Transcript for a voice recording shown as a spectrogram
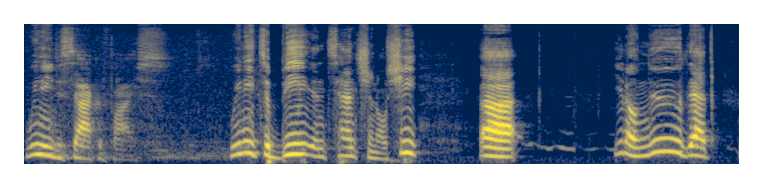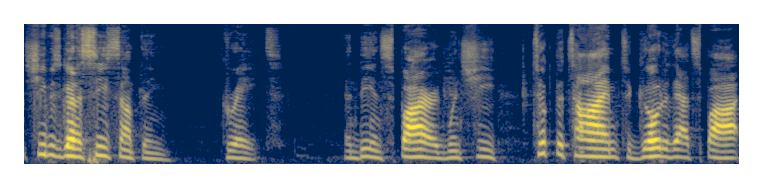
we need to sacrifice. We need to be intentional. She, uh, you know, knew that she was going to see something great and be inspired when she took the time to go to that spot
